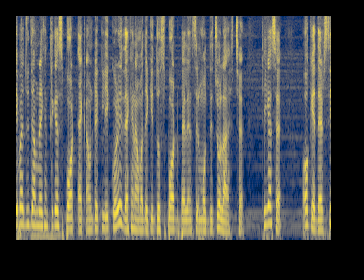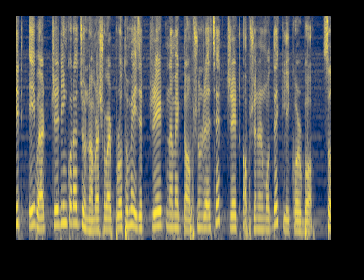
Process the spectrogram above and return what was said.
এবার যদি আমরা এখান থেকে স্পট অ্যাকাউন্টে ক্লিক করি, দেখেন আমাদের কিন্তু স্পট ব্যালেন্সের মধ্যে চলে আসছে। ঠিক আছে? ওকে দ্যাটস ইট এইবার ট্রেডিং করার জন্য আমরা সবার প্রথমে এই যে ট্রেড নামে একটা অপশন রয়েছে ট্রেড অপশনের মধ্যে ক্লিক করব। সো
